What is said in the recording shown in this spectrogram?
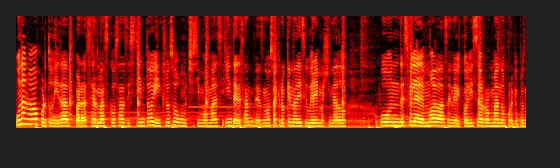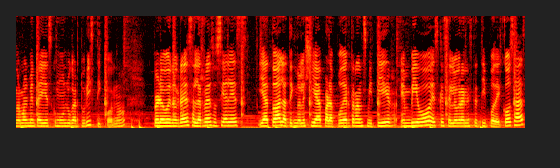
una nueva oportunidad para hacer las cosas distinto e incluso muchísimo más interesantes, ¿no? O sea, creo que nadie se hubiera imaginado un desfile de modas en el Coliseo Romano porque pues normalmente ahí es como un lugar turístico, ¿no? Pero bueno, gracias a las redes sociales y a toda la tecnología para poder transmitir en vivo es que se logran este tipo de cosas.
